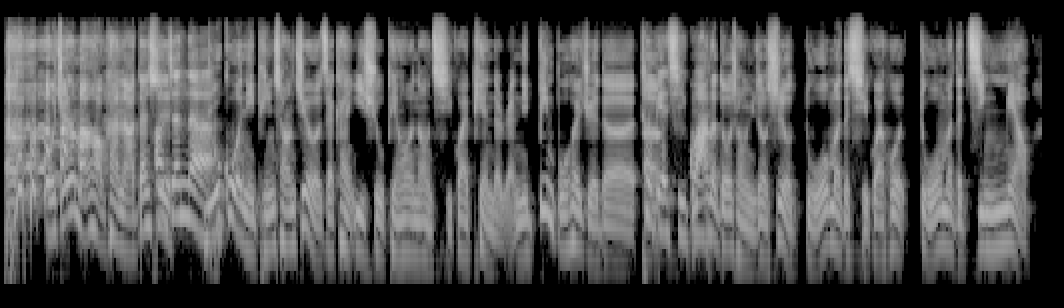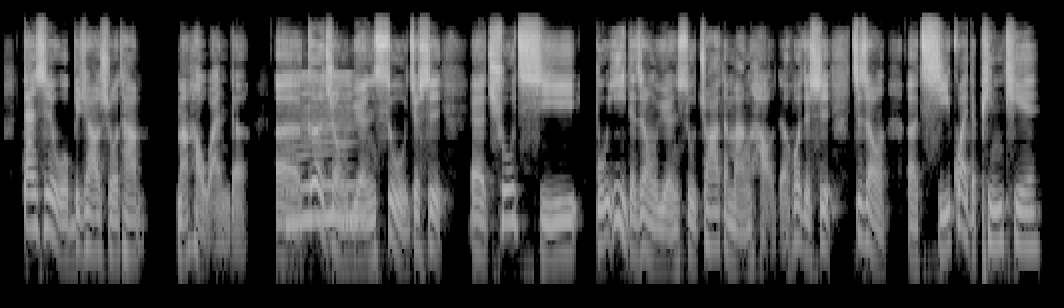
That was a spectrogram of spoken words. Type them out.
呃，我觉得蛮好看 的、啊。但是、哦真的如果你平常就有在看艺术片或者那种奇怪片的人，你并不会觉得特别奇怪呃妈的多重宇宙是有多么的奇怪或多么的精妙。但是我必须要说，它蛮好玩的。呃，嗯各种元素就是呃出其不意的这种元素抓的蛮好的，或者是这种呃奇怪的拼贴，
